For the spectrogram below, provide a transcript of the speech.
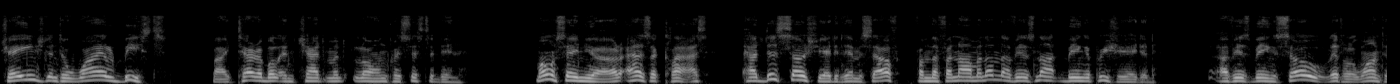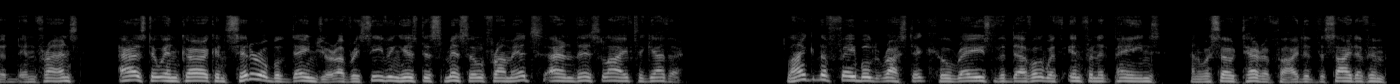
changed into wild beasts by terrible enchantment long persisted in. Monseigneur, as a class, had dissociated himself from the phenomenon of his not being appreciated, of his being so little wanted in France as to incur considerable danger of receiving his dismissal from it and this life together. Like the fabled rustic who raised the devil with infinite pains, and was so terrified at the sight of him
